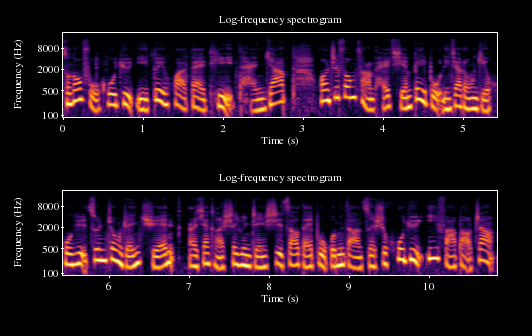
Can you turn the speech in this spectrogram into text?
总统府呼吁以对话代替弹压，黄之锋访台前被捕，林佳龙也呼吁尊重人权，而。香港社运人士遭逮捕，国民党则是呼吁依法保障。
